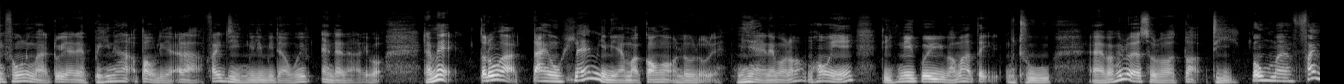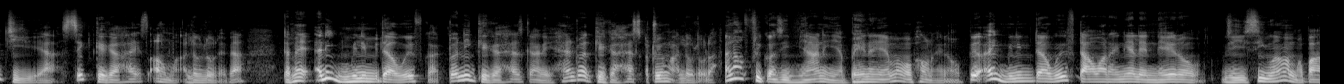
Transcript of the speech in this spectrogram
iPhone တွေမှာတွေ့ရတဲ့ဘေးနားအပေါက်လေးကအဲ့ဒါ 5G millimeter wave antenna တွေပေါ့ဒါပေမဲ့ သူတို့ကတိုင်ကိုလှမ်းမြင်နေရမှာကောင်းကောင်းအလုပ်လုပ်တယ်မြန်တယ်ပေါ့နော်မဟုတ်ရင်ဒီနှေးကွေးပြီးဘာမှတိတ်မထူအဲဘာဖြစ်လို့လဲဆိုတော့သူကဒီပုံမှန် 5G တွေက 6 GHz အောက်မှာအလုပ်လုပ်တယ်ဗျာဒါပေမဲ့အဲ့ဒီ millimeter wave က20 GHz ကနေ100 GHz အတွင်းမှာအလုပ်လုပ်တာအဲ့လောက် frequency များနေရင်ဘယ်နိုင်ရမှမဖောက်နိုင်တော့ပြီးတော့အဲ့ millimeter wave tower တိုင်းတွေကလည်းနဲတော့ဒီ C1 မှာမပါ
